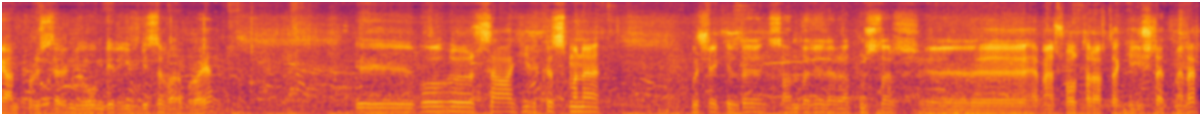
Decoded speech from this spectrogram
yani turistlerin yoğun bir ilgisi var buraya. Eee, bu eee, sahil kısmını bu şekilde sandalyeler atmışlar. Ee, hemen sol taraftaki işletmeler.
